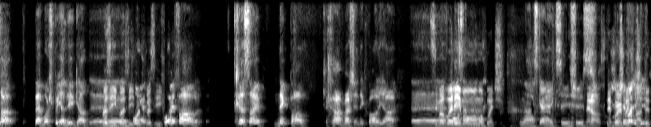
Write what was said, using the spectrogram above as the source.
Ah, ben moi, je peux y aller, regarde. vas-y, vas-y, vas-y. Point fort, très simple. Nick Paul. Grand match de Nick Paul hier. Euh, tu m'as volé mon, mon, punch. Non, c'est correct. Mais non, c'était pas un punch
